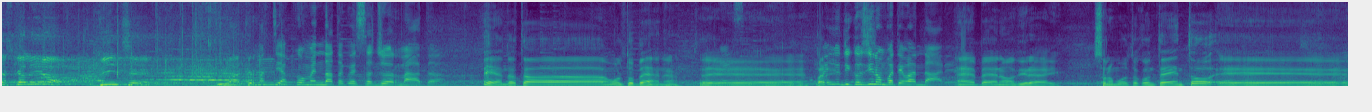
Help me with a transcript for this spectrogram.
Mattia Scalia vince la Mattia, com'è andata questa giornata? È andata molto bene. eh, pare- Meglio di così non poteva andare. Eh beh no, direi. Sono molto contento e...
